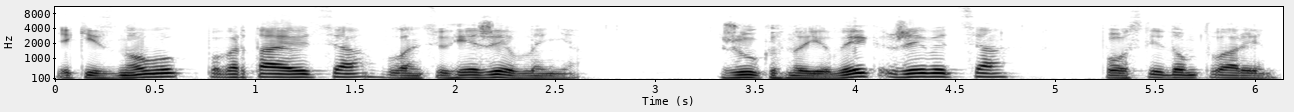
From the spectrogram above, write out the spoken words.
які знову повертаються в ланцюги живлення. Жук гнойовик живиться послідом тварин.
